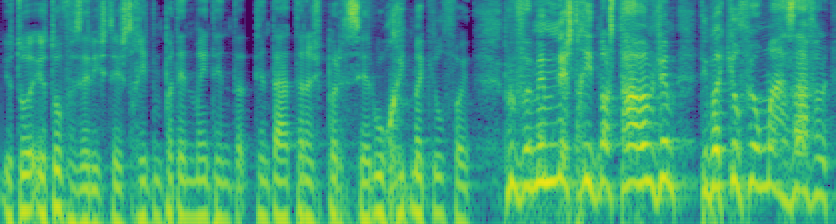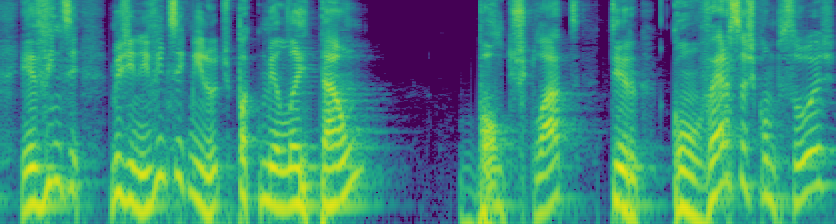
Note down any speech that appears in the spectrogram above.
Eu estou a fazer isto, este ritmo, para tentar, tentar transparecer o ritmo aquilo foi. Porque foi mesmo neste ritmo, nós estávamos mesmo. Tipo, aquilo foi uma azáfama. É 25, imaginem, 25 minutos para comer leitão, bolo de chocolate, ter conversas com pessoas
